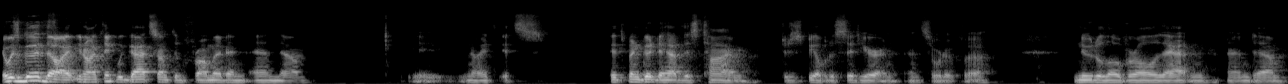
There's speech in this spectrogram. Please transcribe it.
It was good though. I, you know, I think we got something from it, and and um, you know, it, it's it's been good to have this time to just be able to sit here and, and sort of uh, noodle over all of that, and and um,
